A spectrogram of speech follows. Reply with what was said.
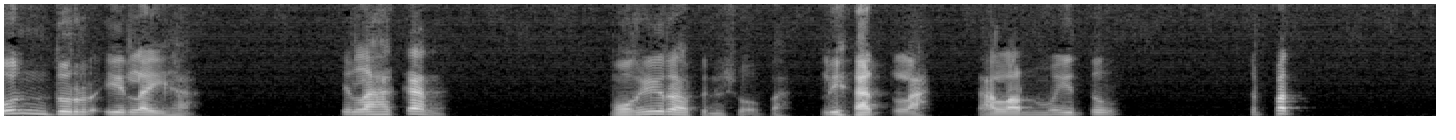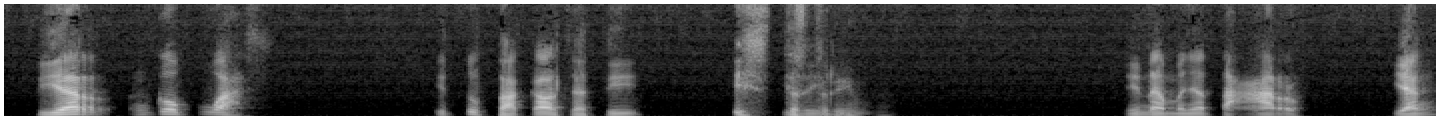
undur ilaiha, silahkan Mughirah bin Syu'bah, lihatlah calonmu itu cepat biar engkau puas. Itu bakal jadi istri. Istrimu. Ini namanya ta'aruf yang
